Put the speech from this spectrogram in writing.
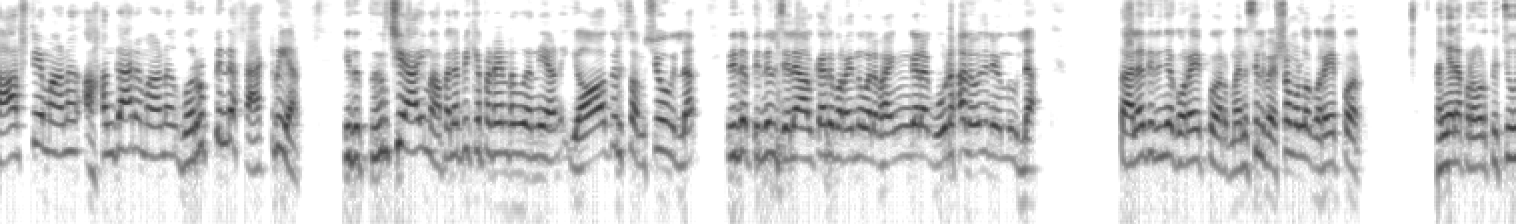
ധാർഷ്ട്യമാണ് അഹങ്കാരമാണ് വെറുപ്പിന്റെ ഫാക്ടറിയാണ്. ഇത് തീർച്ചയായും അപലപിക്കപ്പെടേണ്ടത് തന്നെയാണ്. യാതൊരു സംശയവുമില്ല. ഇതിന്റെ പിന്നിൽ ചില ആൾക്കാർ പറയുന്ന പോലെ ഭയങ്കര ഗൂഢാലോചനയൊന്നുമില്ല. തലതിരിഞ്ഞ കുറെ പേർ മനസ്സിൽ വിഷമുള്ള കുറെ പേർ അങ്ങനെ പ്രവർത്തിച്ചു.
